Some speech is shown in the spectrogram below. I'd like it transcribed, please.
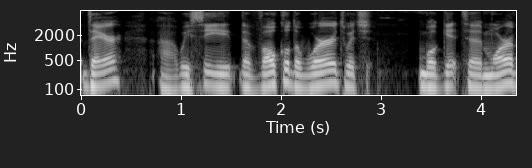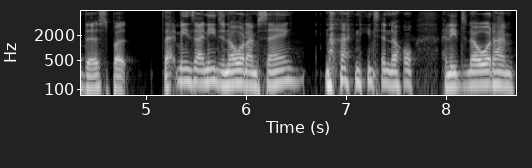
there. Uh, we see the vocal, the words, which we'll get to more of this, but that means I need to know what I'm saying. I need to know. I need to know what I'm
